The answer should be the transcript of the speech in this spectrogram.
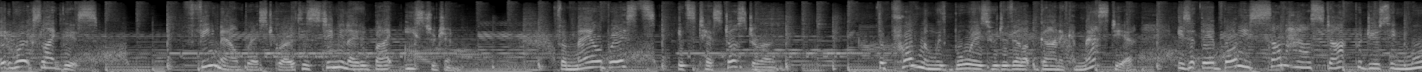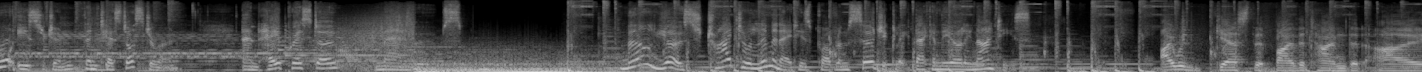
It works like this. Female breast growth is stimulated by estrogen. For male breasts, it's testosterone. The problem with boys who develop gynecomastia is that their bodies somehow start producing more estrogen than testosterone. And hey presto, man boobs. Merle Yost tried to eliminate his problem surgically back in the early 90s. I would guess that by the time that I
